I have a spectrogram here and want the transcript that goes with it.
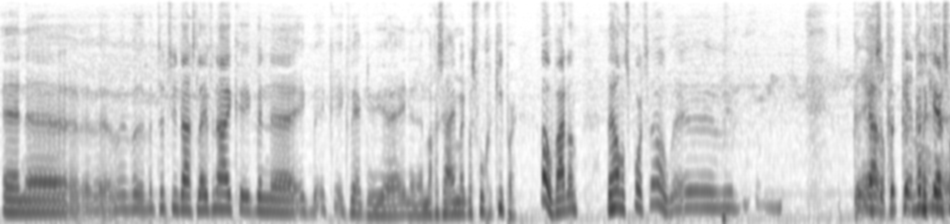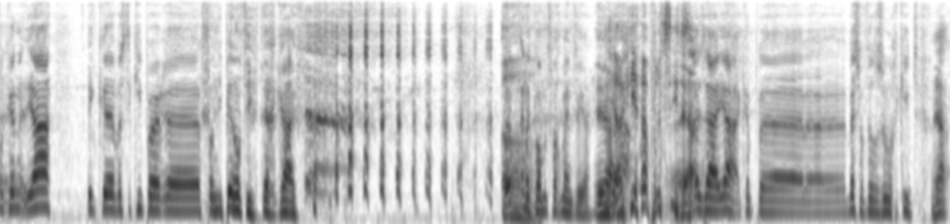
En wat, wat doet u in het dagelijks leven? Nou, ik, ik, ben, ik, ik, ik werk nu in een magazijn, maar ik was vroeger keeper. Oh, waar dan? Bij Helmond Sport. Oh, ja, kan, ik ergens van kennen? Ja, ik was de keeper van die penalty tegen Cruijff. Oh. En dan kwam het fragment weer. Ja. Ja, ja, precies. Ja. Hij zei, ja, ik heb eh, best wel veel seizoenen gekiept. Ja.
